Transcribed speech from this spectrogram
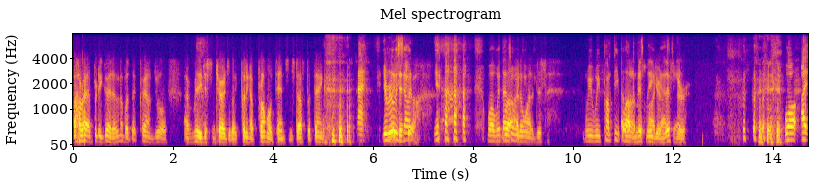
All right, I'm pretty good. I don't know about the crown jewel. I'm really just in charge of like putting up promo tents and stuff. But thanks. Ah, you're really selling. Yeah. well, that's well, what we I don't do. want to just. We we pump people up. in this mislead podcast, your listener. well, I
